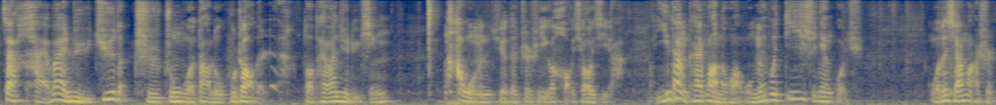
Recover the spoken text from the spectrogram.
在海外旅居的持中国大陆护照的人啊到台湾去旅行。那我们觉得这是一个好消息啊！一旦开放的话，我们会第一时间过去。我的想法是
